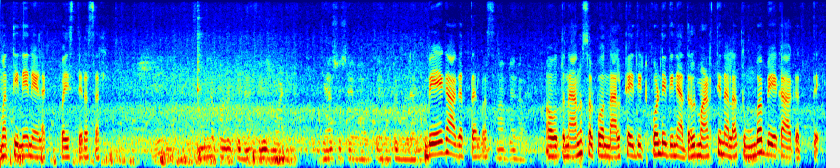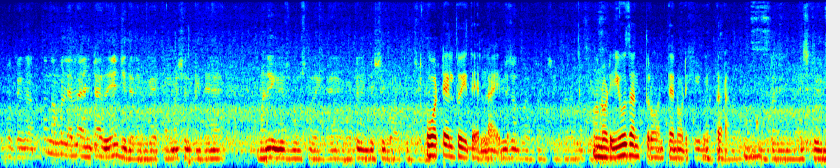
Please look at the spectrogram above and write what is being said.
ಮತ್ತಿನ್ನೇನು ಹೇಳಕ್ಕೆ ಬಯಸ್ತೀರಾ ಸರ್? ಬೇಗ ಆಗುತ್ತಲ್ವ ಸರ್? ಹೌದು ನಾನು ಸ್ವಲ್ಪ ಒಂದು ನಾಲ್ಕೈದು ಇಟ್ಕೊಂಡಿದ್ದೀನಿ. ಅದ್ರಲ್ಲಿ ಮಾಡ್ತೀನಲ್ಲ ತುಂಬ ಬೇಗ ಆಗುತ್ತೆ. ಮನೆಗೆ ಯೂಸ್ ಹೋಟೆಲ್ ಇಂಡಸ್ಟ್ರಿಗೆ ಹೋಟೆಲ್ದು ಇದೆ. ಎಲ್ಲ ಇದೆ. ಹ್ಞೂ ನೋಡಿ ಯೂಸ್ ಅಂತ್ರು ಅಂತೆ ನೋಡಿ ಈ ಥರ ಐಸ್ ಕ್ರೀಮ್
